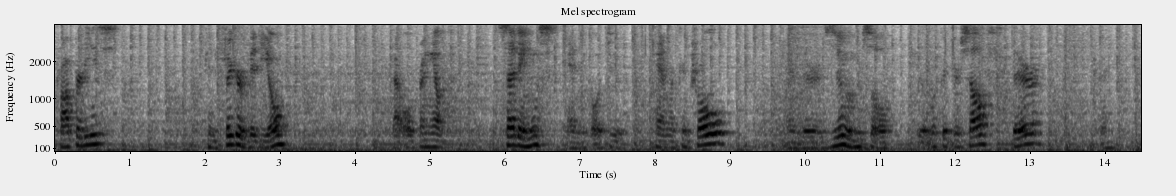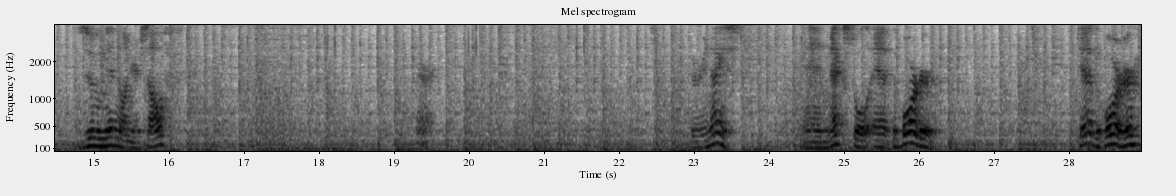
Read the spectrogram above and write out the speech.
properties, configure video. That will bring up settings and go to camera control and there's zoom. So you look at yourself there, zoom in on yourself. There. Very nice. And next we'll add the border. To add the border,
